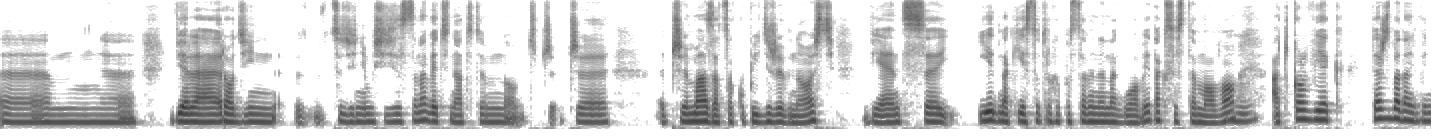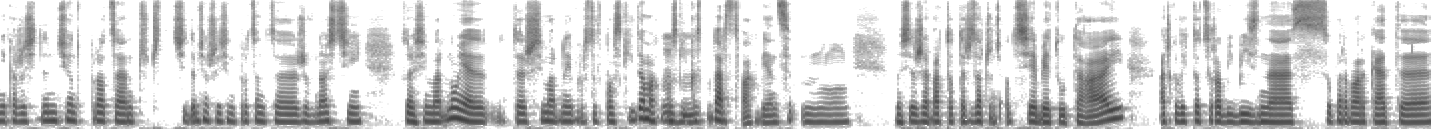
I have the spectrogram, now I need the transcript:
e, wiele rodzin codziennie musi się zastanawiać nad tym, no, czy, czy, czy ma za co kupić żywność, więc jednak jest to trochę postawione na głowie, tak systemowo, mhm. aczkolwiek też z badań wynika, że 70%, 70-60% żywności, która się marnuje, też się marnuje po prostu w polskich domach, w polskich mhm. gospodarstwach, więc mm, myślę, że warto też zacząć od siebie tutaj, aczkolwiek to, co robi biznes, supermarkety,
